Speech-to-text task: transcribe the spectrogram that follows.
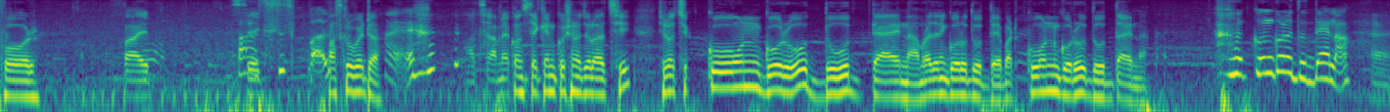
four five pass করব এটা? হ্যাঁ। আচ্ছা আমি এখন সেকেন্ড কোশ্চেনে চলে যাচ্ছি। সেটা হচ্ছে কোন গরু দুধ দেয় না? আমরা জানি গরু দুধ দেয় বাট কোন গরু দুধ দেয় না? কোন গরু দুধ দেয় না? হ্যাঁ।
